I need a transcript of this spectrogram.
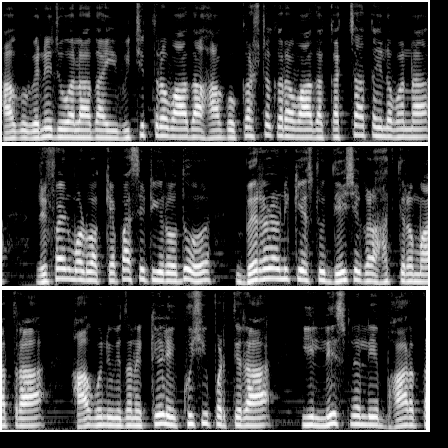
ಹಾಗೂ ವೆನೆಜುವಲಾದ ಈ ವಿಚಿತ್ರವಾದ ಹಾಗೂ ಕಷ್ಟಕರವಾದ ಕಚ್ಚಾ ತೈಲವನ್ನು ರಿಫೈನ್ ಮಾಡುವ ಕೆಪಾಸಿಟಿ ಇರೋದು ಬೆರಳೆಣಿಕೆಯಷ್ಟು ದೇಶಗಳ ಹತ್ತಿರ ಮಾತ್ರ. ಹಾಗೂ ನೀವು ಇದನ್ನು ಕೇಳಿ ಖುಷಿ ಪಡ್ತೀರಾ? ಈ ಲಿಸ್ಟ್ನಲ್ಲಿ ಭಾರತ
